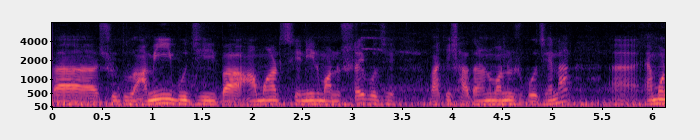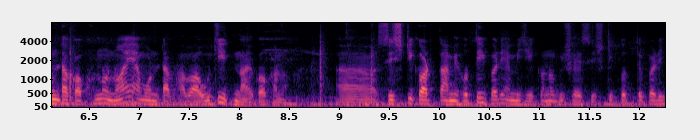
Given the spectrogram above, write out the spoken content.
তা শুধু আমিই বুঝি বা আমার শ্রেণির মানুষরাই বোঝে। বাকি সাধারণ মানুষ বোঝে না এমনটা কখনো নয়, এমনটা ভাবা উচিত নয় কখনো। সৃষ্টিকর্তা আমি হতেই পারি, আমি যে কোনো বিষয়ে সৃষ্টি করতে পারি,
